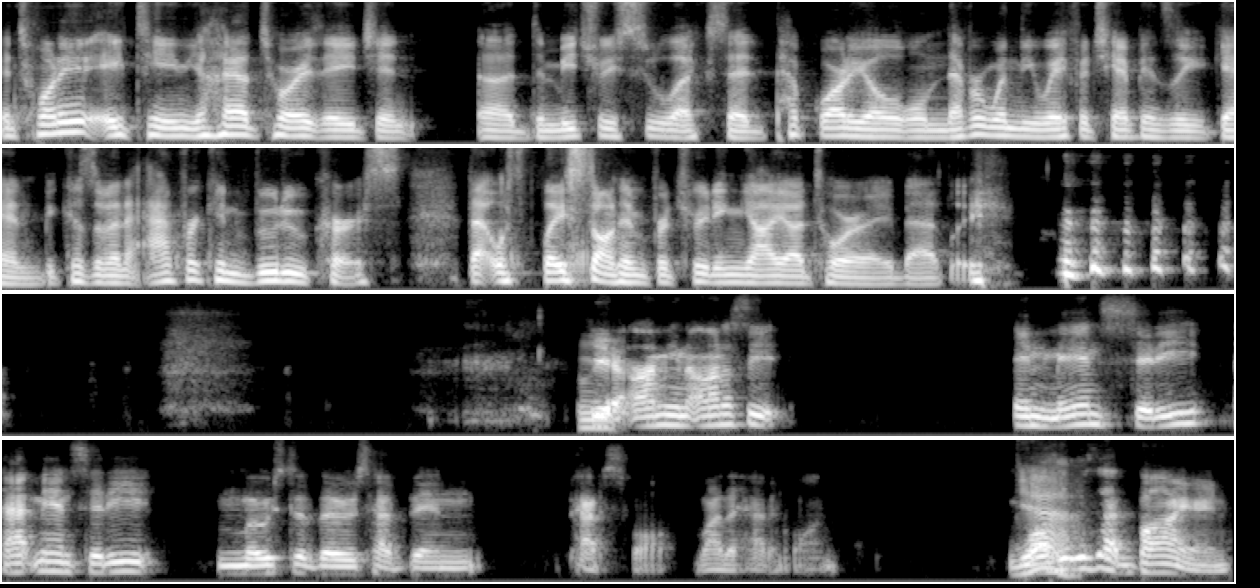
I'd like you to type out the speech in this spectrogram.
In 2018, Yaya Touré's agent, uh, Dimitri Seluk, said Pep Guardiola will never win the UEFA Champions League again because of an African voodoo curse that was placed on him for treating Yaya Touré badly. Yeah, I mean, honestly, in Man City, at Man City, most of those have been Pep's fault why they haven't won. While yeah. he was at Bayern,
